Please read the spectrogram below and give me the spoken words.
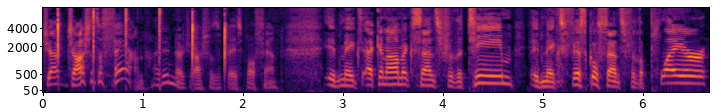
Jo- Josh is a fan. I didn't know Josh was a baseball fan. It makes economic sense for the team. It makes fiscal sense for the player.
